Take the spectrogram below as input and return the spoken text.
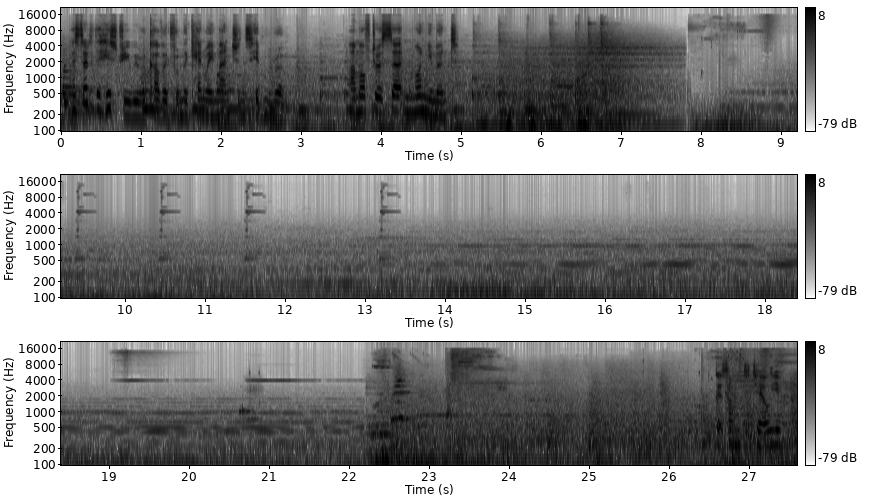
I studied the history we recovered from the Kenway Mansion's hidden room. I'm off to a certain monument. Something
